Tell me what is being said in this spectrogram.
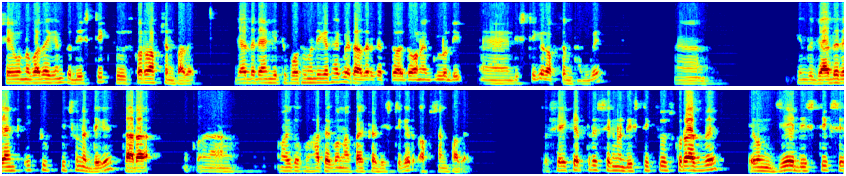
সেই অনুপাতে কিন্তু ডিস্ট্রিক্ট চুজ করার অপশন পাবে। যাদের র্যাঙ্ক একটু প্রথমের দিকে থাকবে, তাদের ক্ষেত্রে হয়তো অনেকগুলো ডিস্ট্রিক্টের অপশন থাকবে। কিন্তু যাদের র্যাঙ্ক একটু পিছনের দিকে, তারা হয়তো হাতে গোনা কয়েকটা ডিস্ট্রিক্টের অপশন পাবে। তো সেই ক্ষেত্রে সেখানে ডিস্ট্রিক্ট চুজ করে আসবে এবং যে ডিস্ট্রিক্ট সে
